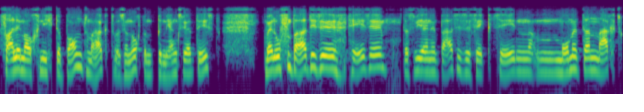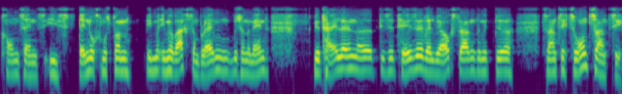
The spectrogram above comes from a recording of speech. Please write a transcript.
Vor allem auch nicht der Bondmarkt, was ja noch bemerkenswert ist, weil offenbar diese These, dass wir einen Basiseffekt sehen, momentan Marktkonsens ist. Dennoch muss man immer, immer wachsam bleiben, wie schon erwähnt. Wir teilen äh, diese These, weil wir auch sagen, damit wir 2022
